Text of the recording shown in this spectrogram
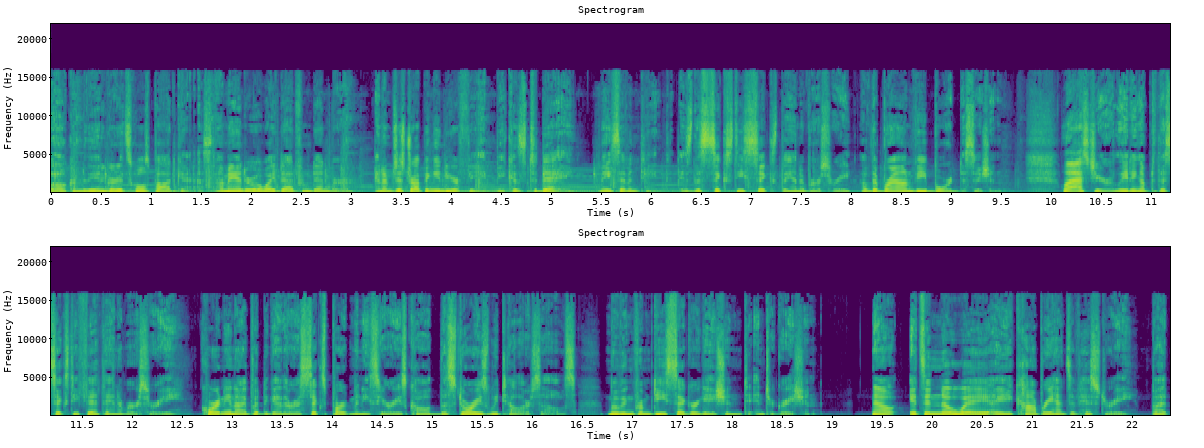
welcome to the Integrated Schools Podcast. I'm Andrew, a white dad from Denver, and I'm just dropping into your feed because today, May 17th, is the 66th anniversary of the Brown v. Board decision. Last year, leading up to the 65th anniversary, Courtney and I put together a six part miniseries called The Stories We Tell Ourselves Moving from Desegregation to Integration. Now, it's in no way a comprehensive history, but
